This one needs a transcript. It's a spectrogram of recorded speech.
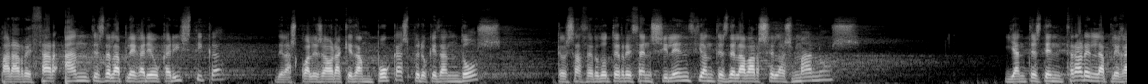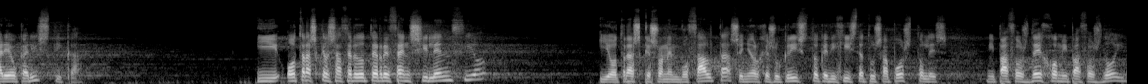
para rezar antes de la plegaria eucarística, de las cuales ahora quedan pocas, pero quedan dos, que el sacerdote reza en silencio antes de lavarse las manos y antes de entrar en la plegaria eucarística. Y otras que el sacerdote reza en silencio y otras que son en voz alta, Señor Jesucristo, que dijiste a tus apóstoles, mi paz os dejo, mi paz os doy.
